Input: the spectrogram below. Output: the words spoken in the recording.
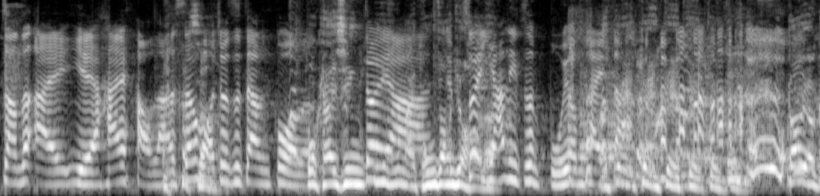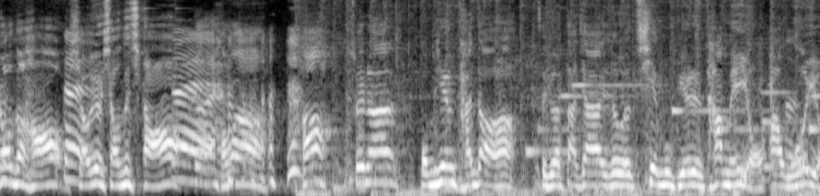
长得矮也还好啦，生活就是这样过了，多开心。对呀，买童装就好，所以压力真的不用太大。对对对对对，高有高的好，小有小的巧，对，好不好？好，所以呢，我们今天谈到啊，这个大家就羡慕别人，他没有啊，我有，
